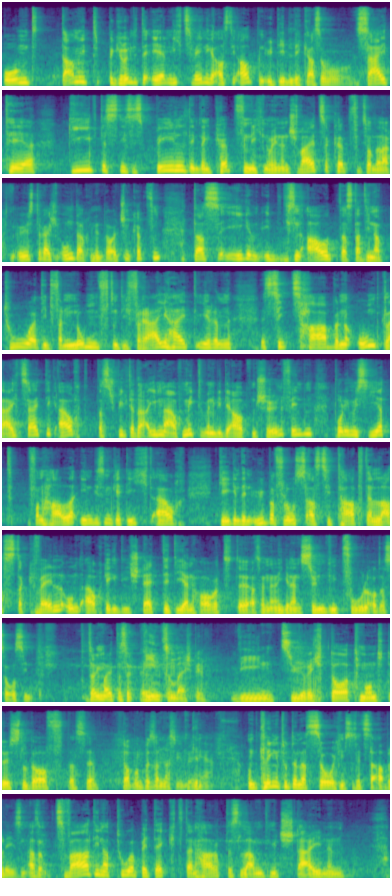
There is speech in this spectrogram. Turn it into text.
Und damit begründete er nichts weniger als die Alpenidyllik. Also seither gibt es dieses Bild in den Köpfen, nicht nur in den Schweizer Köpfen, sondern auch in den österreichischen und auch in den deutschen Köpfen, dass in diesen Alpen, dass da die Natur, die Vernunft und die Freiheit ihren Sitz haben und gleichzeitig auch, das spielt ja da immer auch mit, wenn wir die Alpen schön finden, polemisiert von Haller in diesem Gedicht auch gegen den Überfluss als Zitat der Last der Quell und auch gegen die Städte, die ein Hort, der, also ein, irgendein Sündenpfuhl oder so sind. Sag ich mal etwas, äh, Wien zum Beispiel. Wien, Zürich, Dortmund, Düsseldorf. Das, äh, Dortmund besonders übel. Ja. und klingen tut dann das so, ich muss das jetzt da ablesen. Also, zwar die Natur bedeckt dein hartes Land mit Steinen,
